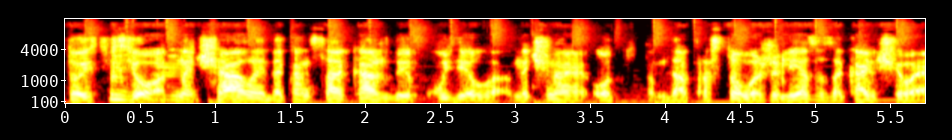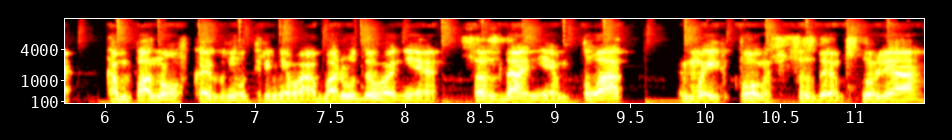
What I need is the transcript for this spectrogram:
То есть mm-hmm. все от начала и до конца, каждый узел, начиная от там, да, простого железа, заканчивая компоновкой внутреннего оборудования, созданием плат, мы их полностью создаем с нуля,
